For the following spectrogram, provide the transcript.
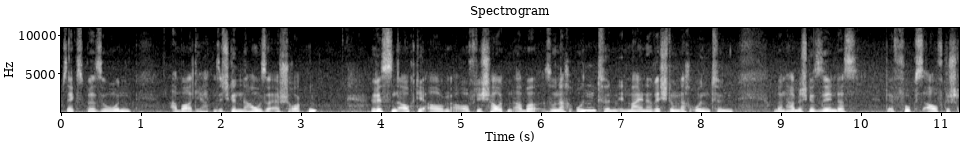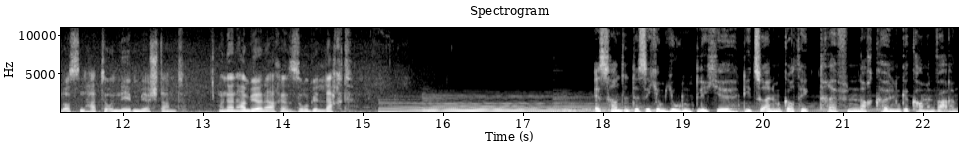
sechs Personen, aber die hatten sich genauso erschrocken, rissen auch die Augen auf, die schauten aber so nach unten, in meine Richtung nach unten. Und dann habe ich gesehen, dass der Fuchs aufgeschlossen hatte und neben mir stand. Und dann haben wir nachher so gelacht. Es handelte sich um Jugendliche, die zu einem Gothic-Treffen nach Köln gekommen waren.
